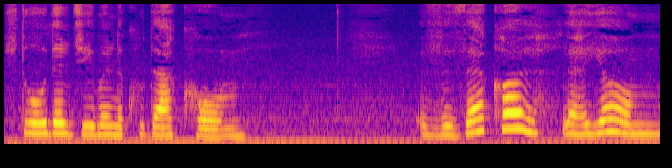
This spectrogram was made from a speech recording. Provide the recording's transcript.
שטרודל ג'ימל נקודה קום. וזה הכל להיום.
